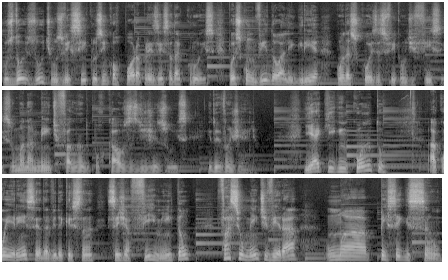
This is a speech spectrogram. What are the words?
Os dois últimos versículos incorporam a presença da cruz, pois convidam à alegria quando as coisas ficam difíceis, humanamente falando, por causas de Jesus e do Evangelho. E é que enquanto a coerência da vida cristã seja firme, então facilmente virá uma perseguição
